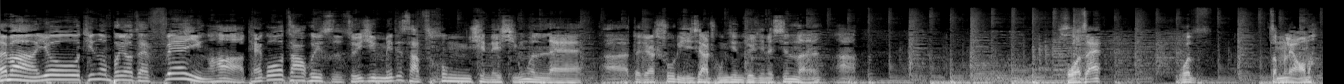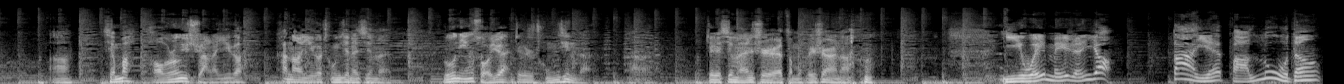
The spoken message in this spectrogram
来嘛，有听众朋友在反映哈，泰哥咋回事？最近没得啥重庆的新闻呢？啊，大家梳理一下重庆最近的新闻啊。火灾，我怎么聊嘛？啊，行吧，好不容易选了一个，看到一个重庆的新闻，如您所愿，这个是重庆的啊。这个新闻是怎么回事呢？以为没人要，大爷把路灯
